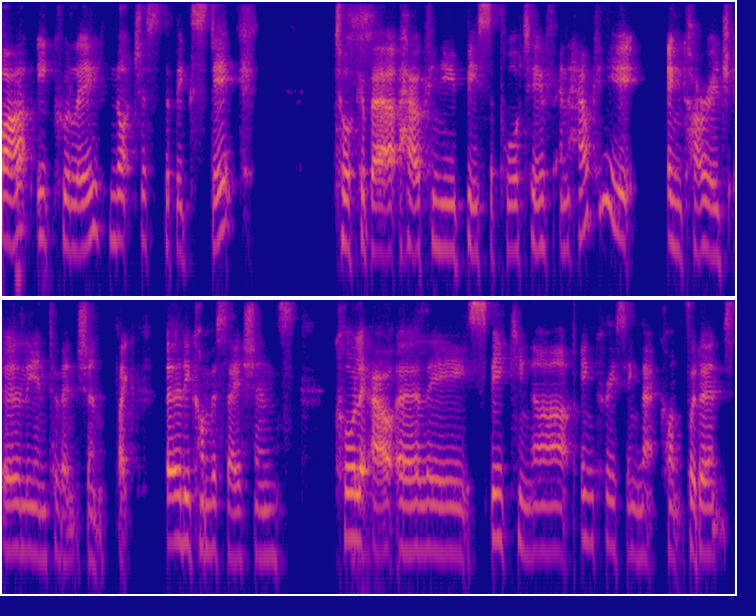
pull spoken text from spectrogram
But equally, not just the big stick, talk about how can you be supportive and how can you encourage early intervention, like early conversations, call it out early, speaking up, increasing that confidence.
